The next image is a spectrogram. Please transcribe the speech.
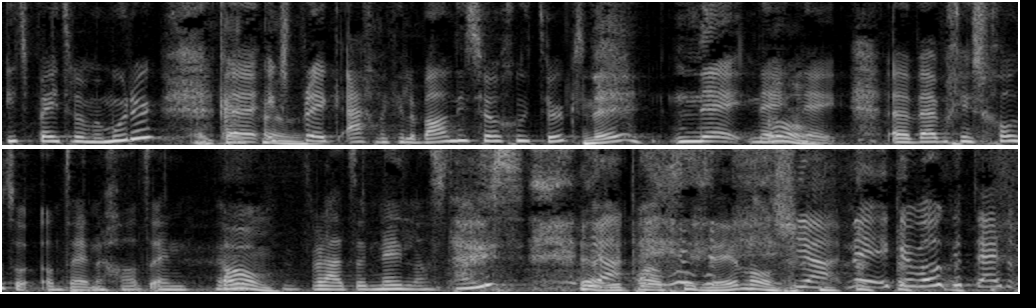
iets beter dan mijn moeder. kijk, ik spreek eigenlijk helemaal niet zo goed Turks. Nee? Nee, nee, Oh. nee. We hebben geen schotelantenne gehad. En we, Oh. we praten Nederlands thuis. Ja, je praat goed Nederlands. Ja, nee, ik heb ook een tijd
